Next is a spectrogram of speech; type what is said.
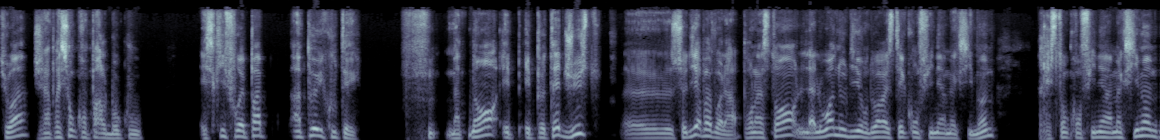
Tu vois, j'ai l'impression qu'on parle beaucoup. Est-ce qu'il faudrait pas un peu écouter maintenant et, peut-être juste se dire bah voilà, pour l'instant, la loi nous dit on doit rester confiné un maximum. Restons confinés un maximum.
